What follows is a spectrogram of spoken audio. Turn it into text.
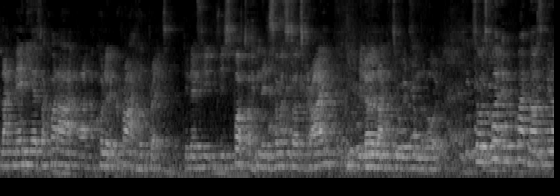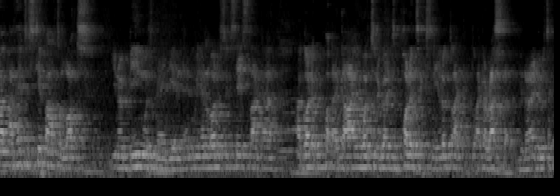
like Mandy has like quite a, I call it a cry hit rate. You know, if you, if you spot on then someone starts crying, you know, like it's a word from the Lord. So it's quite it was quite nice. I mean, I, I've had to step out a lot. You know, being with Mandy, and, and we had a lot of success. Like uh, I got a, a guy who wanted to go into politics, and he looked like like a Rasta, you know, and he was like,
